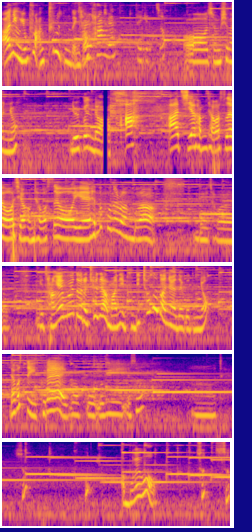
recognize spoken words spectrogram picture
아니, 이거 옆으로 안 틀어진다니까. 잘하면 되겠죠? 어 잠시만요. 여기까지 내가 아, 아 지하 감 잡았어요. 지하 감 잡았어요. 이게 핸드폰으로 하는 거라 이게 잘 이게 장애물들을 최대한 많이 부딪혀서 다녀야 되거든요. 내가 봤을 때 이- 그래 이거 갖고 여기에서 아 쑥? 어? 아 뭐야 이거? 숫? 숫?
